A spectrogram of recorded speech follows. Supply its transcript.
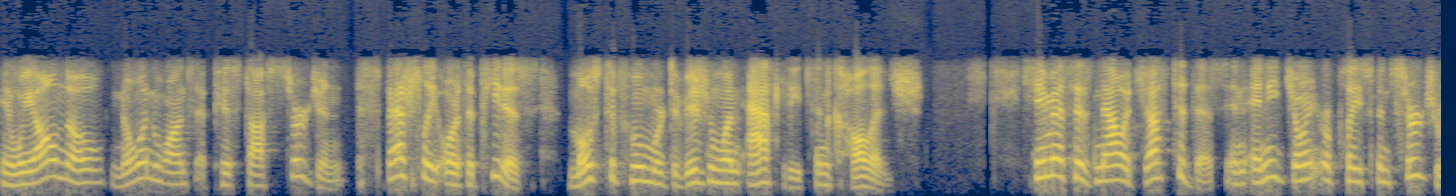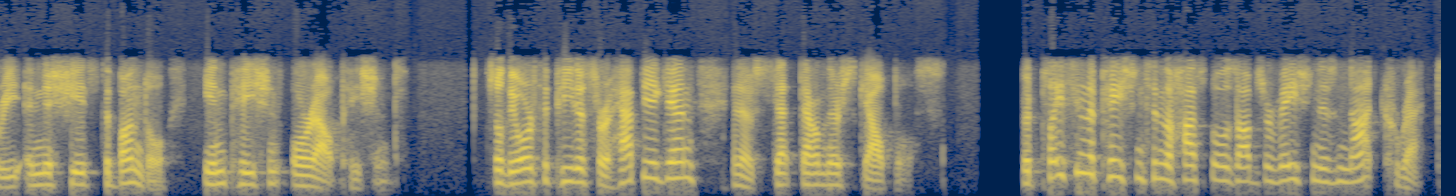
And we all know no one wants a pissed off surgeon, especially orthopedists, most of whom were Division One athletes in college. CMS has now adjusted this, and any joint replacement surgery initiates the bundle, inpatient or outpatient. So the orthopedists are happy again and have set down their scalpels. But placing the patients in the hospital as observation is not correct.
